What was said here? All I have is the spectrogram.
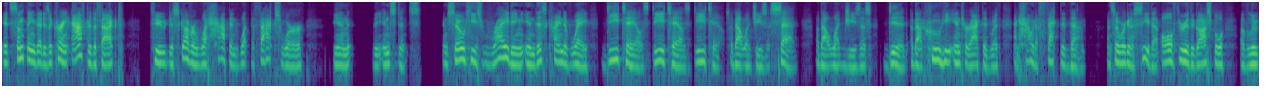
It's something that is occurring after the fact to discover what happened, what the facts were in the instance. And so he's writing in this kind of way details, details, details about what Jesus said, about what Jesus did, about who he interacted with, and how it affected them. And so we're going to see that all through the Gospel of Luke.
